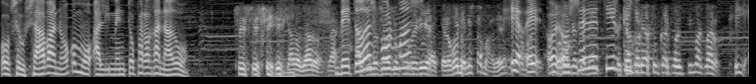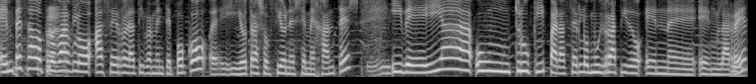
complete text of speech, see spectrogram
o se usaba, ¿no? Como alimento para el ganado. Sí, sí, sí, claro, claro. O sea, De todas no formas- pero bueno, no está mal, ¿eh? No está Eh, eh, mal. Supongo os he de también decir que yo- azúcar por encima, claro. He empezado a probarlo hace relativamente poco eh, y otras opciones semejantes y veía un truqui para hacerlo muy rápido en, eh, en la red,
